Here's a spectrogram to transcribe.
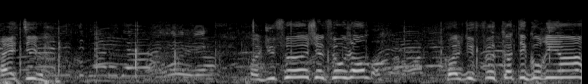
Allez Tim Col du feu, j'ai le feu aux jambes. Col du feu catégorie 1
